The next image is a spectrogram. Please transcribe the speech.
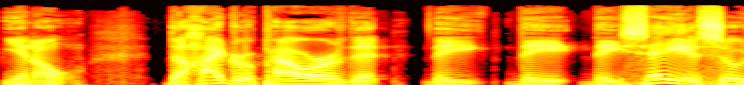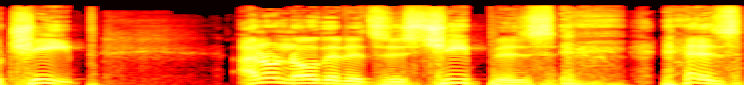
you know, the hydropower that they they they say is so cheap. I don't know that it's as cheap as as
